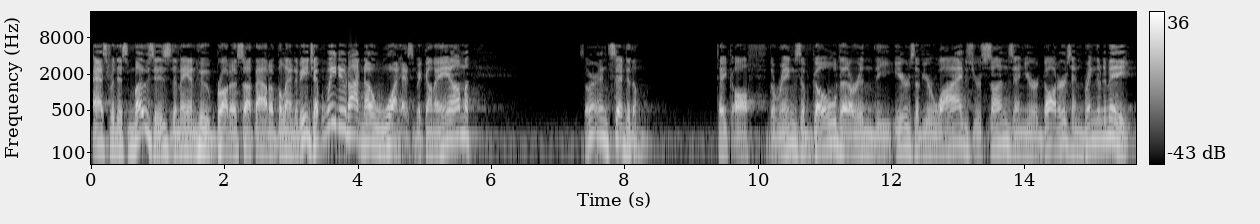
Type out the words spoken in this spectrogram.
As for this Moses, the man who brought us up out of the land of Egypt, we do not know what has become of him. So Aaron said to them, Take off the rings of gold that are in the ears of your wives, your sons, and your daughters, and bring them to me.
